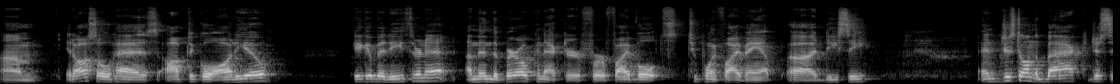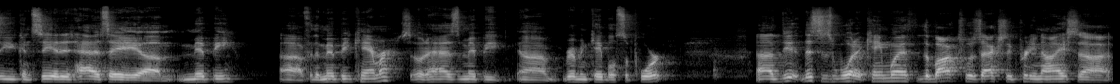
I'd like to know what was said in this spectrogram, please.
Um, it also has optical audio, gigabit Ethernet, and then the barrel connector for 5 volts, 2.5 amp uh, DC. And just on the back, just so you can see it, it has a um, MIPI uh, for the MIPI camera. So it has MIPI uh, ribbon cable support. Uh, th this is what it came with. The box was actually pretty nice, uh,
